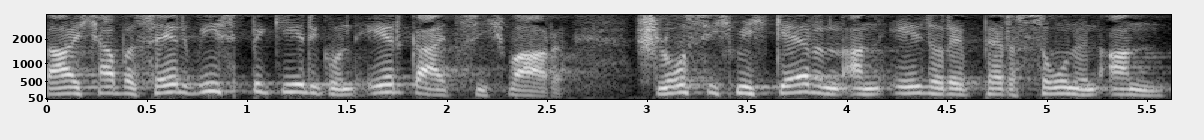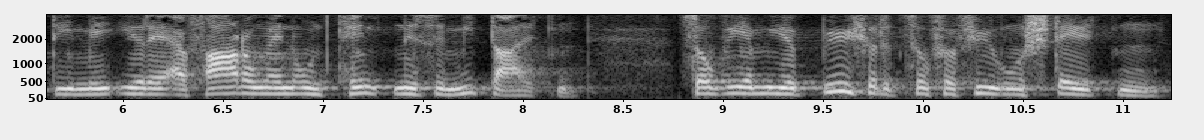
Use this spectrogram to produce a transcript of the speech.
Da ich aber sehr wissbegierig und ehrgeizig war, schloss ich mich gern an ältere Personen an, die mir ihre Erfahrungen und Kenntnisse mitteilten, sowie mir Bücher zur Verfügung stellten,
